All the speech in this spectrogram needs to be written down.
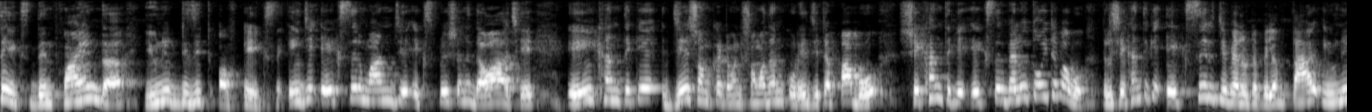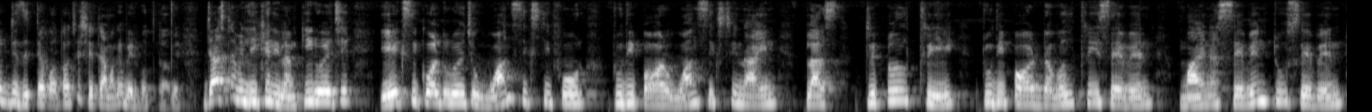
six then find the unit digit of x এই যে এক্সের মান যে এক্সপ্রেশনে দেওয়া আছে, এইখান থেকে যে সংখ্যাটা মানে সমাধান করে যেটা পাবো, সেখান থেকে এক্সের ভ্যালু তো ওইটা পাবো। তাহলে সেখান থেকে এক্সের যে ভ্যালুটা পেলাম, তার ইউনিট ডিজিটটা কত আছে সেটা আমাকে বের করতে হবে। জাস্ট আমি লিখে নিলাম, কি রয়েছে? এক্স ইকুয়াল টু রয়েছে one sixty four to the power one sixty nine plus triple three to the power 337 minus 727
